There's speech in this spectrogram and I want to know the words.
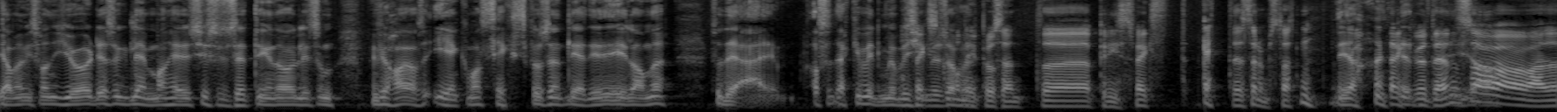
ja, men hvis man gjør det, så glemmer man hele sysselsettingen. Og liksom, men vi har altså 1,6% ledige i landet. Så det er, altså, det er ikke veldig mye å bekymre seg for. 6,9 eh, prisvekst etter strømstøtten. Ja, Trekker vi ut den, så ja.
